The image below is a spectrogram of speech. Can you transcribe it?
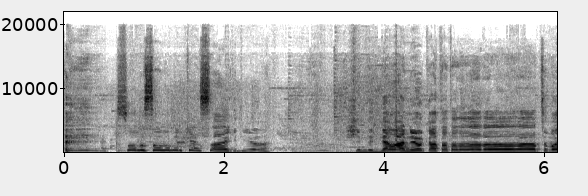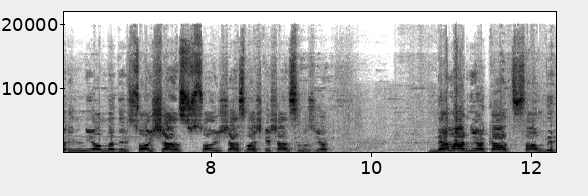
Solu savunurken sağa gidiyor. Şimdi ne var ne yok at at yolladı. Son şans son şans başka şansımız yok. Ne var ne yok at saldı.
